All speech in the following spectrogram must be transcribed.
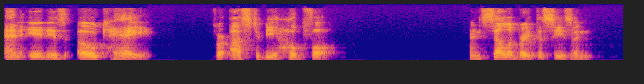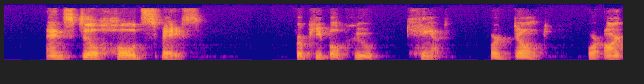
And it is okay for us to be hopeful and celebrate the season and still hold space for people who can't or don't or aren't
